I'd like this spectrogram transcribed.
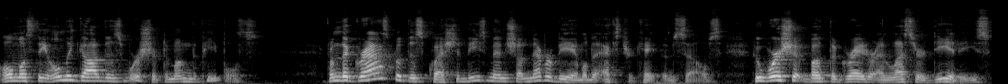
almost the only God that is worshipped among the peoples? From the grasp of this question, these men shall never be able to extricate themselves, who worship both the greater and lesser deities,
